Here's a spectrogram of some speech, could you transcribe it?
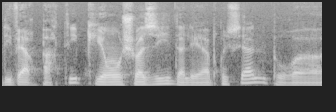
divers partis, qui ont choisi d'aller à Bruxelles pour euh,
